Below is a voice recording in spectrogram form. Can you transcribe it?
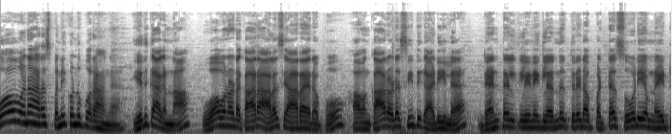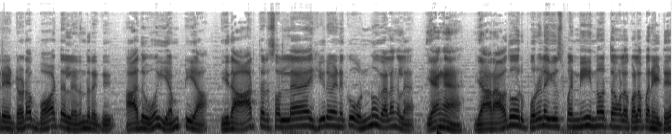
ஓவனை அரெஸ்ட் பண்ணி கொண்டு போறாங்க. எதுக்காகன்னா ஓவனோட காரை அலசி ஆராயிரப்போ அவன் காரோட சீட்டுக்கு அடியில டென்டல் கிளினிக்ல இருந்து திருடப்பட்ட சோடியம் நைட்ரேட்டோட பாட்டில் இருந்திருக்கு. அதுவும் எம்டியா இத ஆர்த்தர் சொல்ல ஹீரோயினுக்கு ஒன்னும் விளங்கல. ஏங்க யாராவது ஒரு பொருளை யூஸ் பண்ணி இன்னொருத்தவங்கள கொலை பண்ணிட்டு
